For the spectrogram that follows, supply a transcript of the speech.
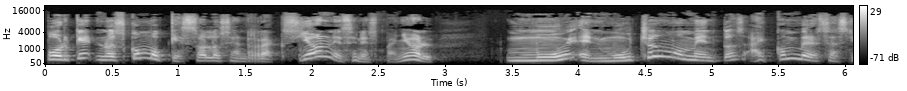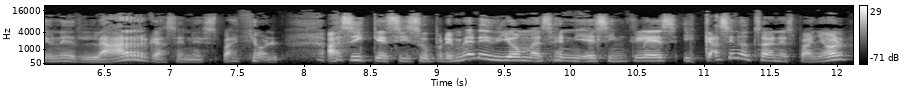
Porque no es como que solo sean reacciones en español muy, en muchos momentos hay conversaciones largas en español. Así que si su primer idioma es, es inglés y casi no saben español,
